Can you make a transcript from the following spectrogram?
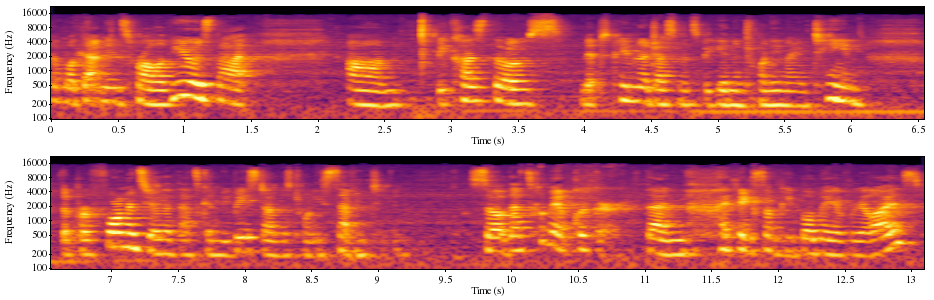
And what that means for all of you is that um, because those MIPS payment adjustments begin in 2019, the performance year that that's going to be based on is 2017. So that's coming up quicker than I think some people may have realized.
